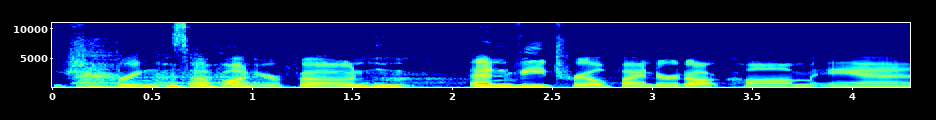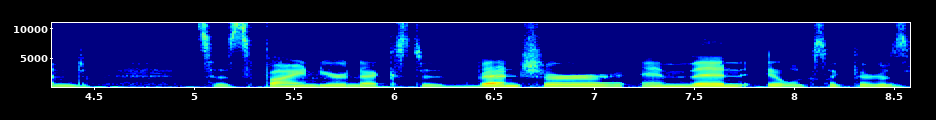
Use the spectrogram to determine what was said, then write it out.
you should bring this up on your phone. nvtrailfinder.com and it says find your next adventure and then it looks like there's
